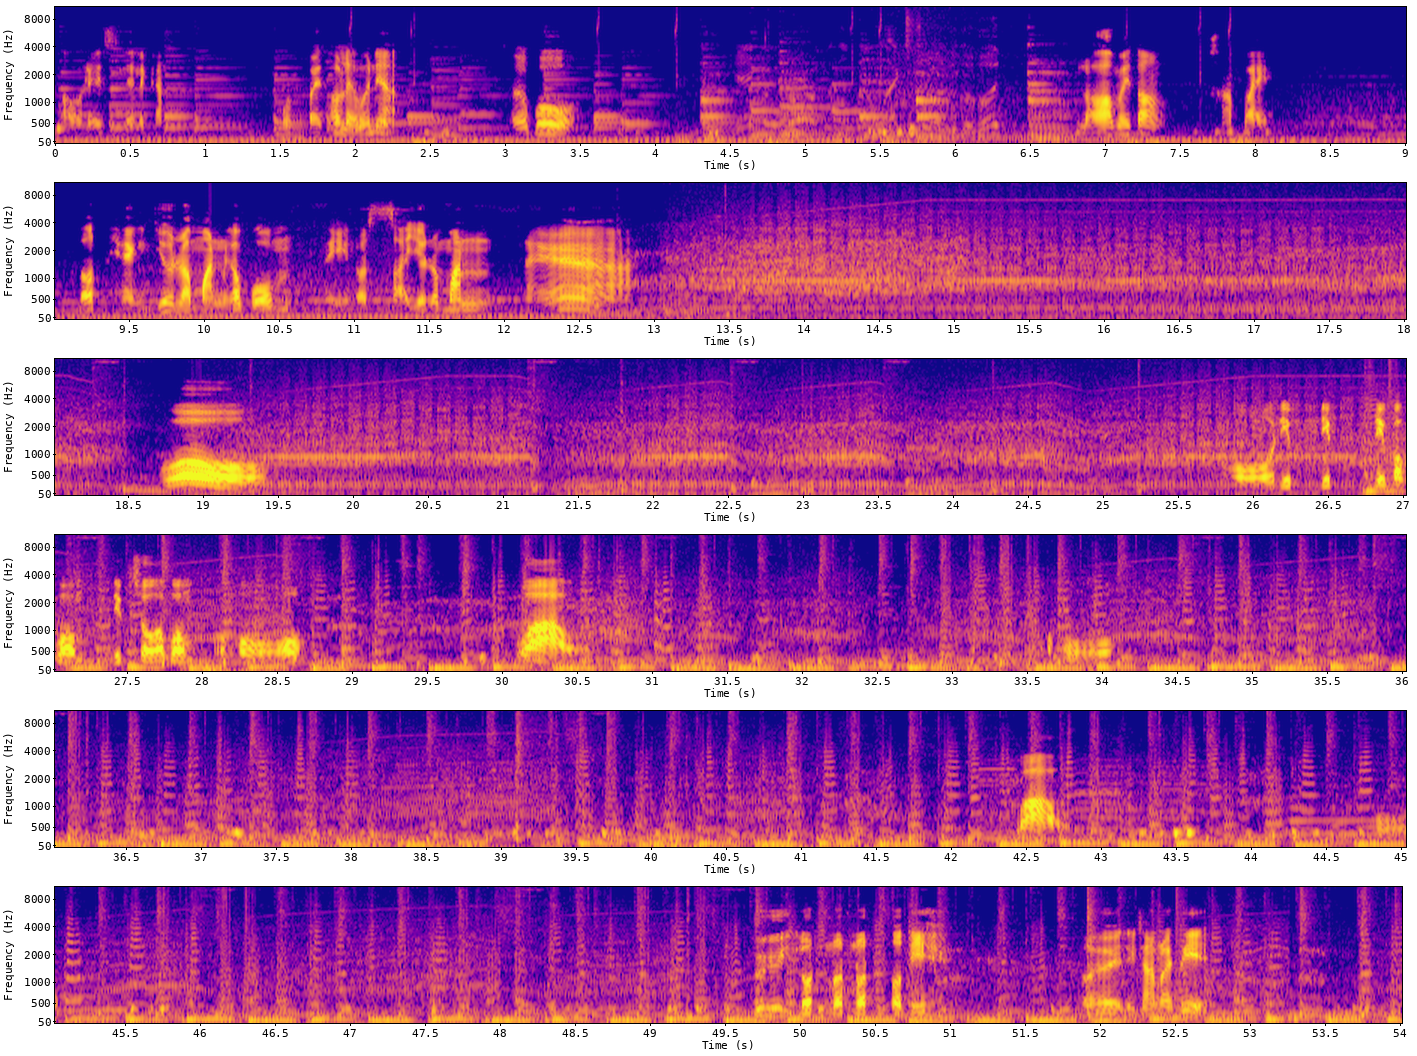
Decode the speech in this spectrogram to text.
เอาเลสเลยแล้วกัน หมดไปเท่าไหร่วะเนี่ยเทอร์โบล้อไม่ต้องข้ามไป รถแห่งเยอรมันครับผมนี่รถสายเยอรมันนะโว้วโอ้โหดิฟดิฟดิฟครับผม ดิฟโชว์ครับผม โอ้โห ว้าว ว้าวโอ้โหเฮ้ยรถรถรถตัวตีเฮ้ยอีกทางหน่อยพี่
